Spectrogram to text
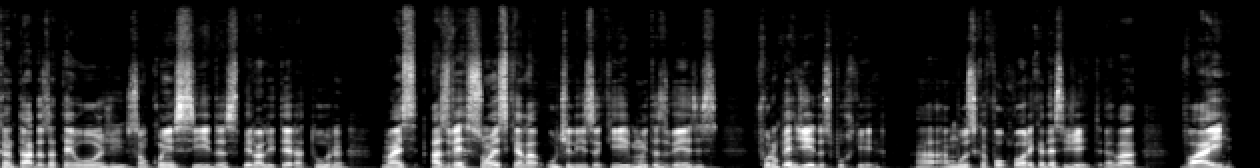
cantadas até hoje, são conhecidas pela literatura, mas as versões que ela utiliza aqui, muitas vezes, foram perdidas, porque a, a música folclórica é desse jeito. Ela vai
